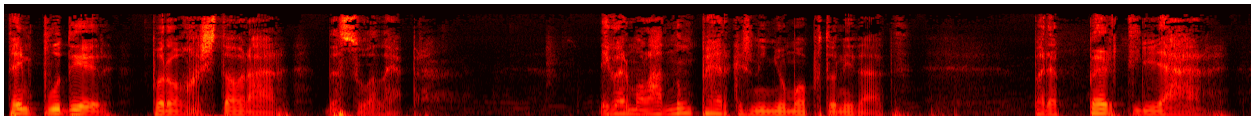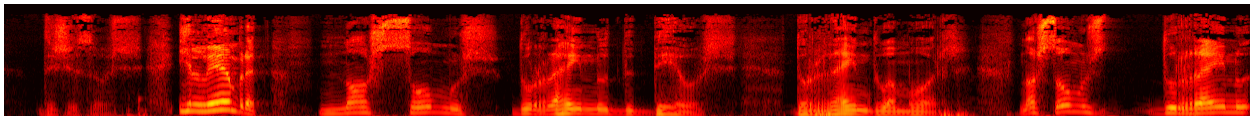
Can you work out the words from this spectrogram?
tem poder para o restaurar da sua lepra. Digo, irmão lado, não percas nenhuma oportunidade para partilhar de Jesus. E lembra-te, nós somos do reino de Deus, do reino do amor. Nós somos do reino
